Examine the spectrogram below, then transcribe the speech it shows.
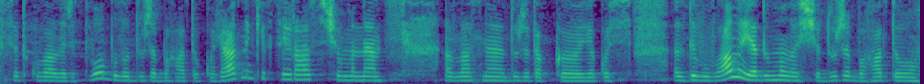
святкували Різдво, було дуже багато колядників цей раз, що мене е, власне дуже так е, якось здивувало. Я думала, що дуже багато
